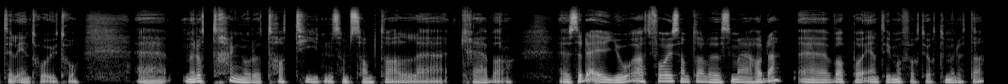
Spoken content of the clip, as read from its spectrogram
til intro og utro. Eh, men da trenger du å ta tiden som samtalen eh, krever. Eh, så det gjorde at forrige samtale som jeg hadde, eh, var på 1 time og 48 minutter.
